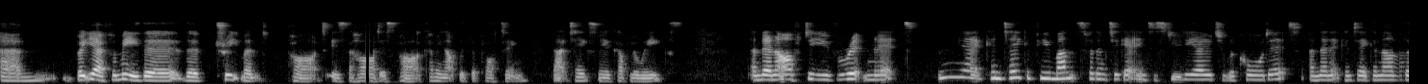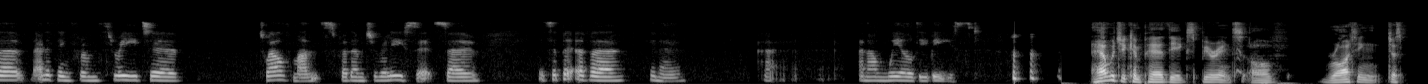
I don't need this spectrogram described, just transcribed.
Um, but yeah, for me, the, the treatment part is the hardest part, coming up with the plotting. That takes me a couple of weeks. And then after you've written it, mm, yeah, it can take a few months for them to get into studio to record it. And then it can take another, anything from three to 12 months for them to release it. So it's a bit of a, you know, uh, an unwieldy beast. How would you compare the experience of writing just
